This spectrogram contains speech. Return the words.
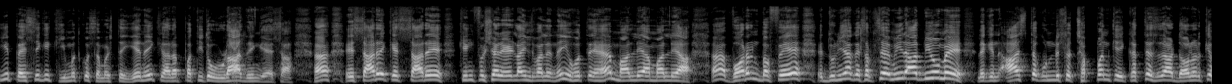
ये पैसे की कीमत को समझते ये नहीं कि अरबपति तो उड़ा देंगे ऐसा हाँ? ये सारे के सारे किंगफिशर एयरलाइंस वाले नहीं होते हैं, माल्या माल्या वॉरन बफे दुनिया के सबसे अमीर आदमियों में। लेकिन आज तक उन्नीस के इकतीस डॉलर के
